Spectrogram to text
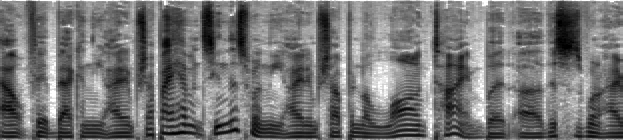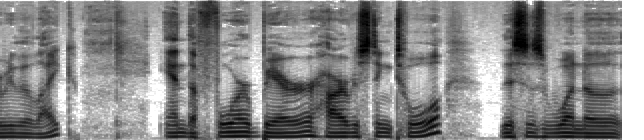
outfit back in the item shop. I haven't seen this one in the item shop in a long time, but uh, this is one I really like. And the four bearer harvesting tool. This is one of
